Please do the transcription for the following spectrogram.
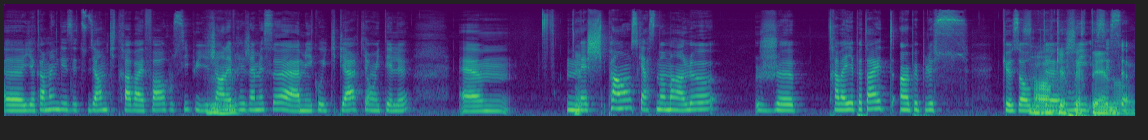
Euh, Il y a quand même des étudiantes qui travaillent fort aussi, puis Mhm. j'enlèverai jamais ça à mes coéquipières qui ont été là. Euh, mais je pense qu'à ce moment-là, je travaillais peut-être un peu plus qu'eux autres. Fort Euh, que oui, certaines. ça. Ouais.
